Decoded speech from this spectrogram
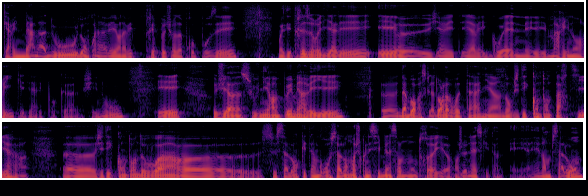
Karine Bernadou, donc on avait on avait très peu de choses à proposer. On était très heureux d'y aller et euh, j'y avais été avec Gwen et Marine Henry qui étaient à l'époque euh, chez nous et j'ai un souvenir un peu émerveillé. Euh, D'abord parce que j'adore la Bretagne, hein, donc j'étais content de partir. Euh, j'étais content de voir euh, ce salon qui était un gros salon. Moi, je connaissais bien le salon de Montreuil en jeunesse, qui est un, énorme salon.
